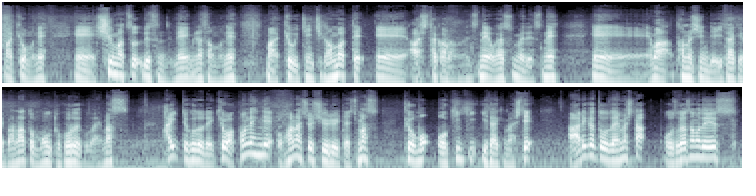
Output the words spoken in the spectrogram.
まあ、今日もね、えー、週末ですんでね、皆さんもね、まあ、今日一日頑張って、えー、明日からのですね、お休みですね、えー、まあ、楽しんでいただければなと思うところでございます。はい、ということで今日はこの辺でお話を終了いたします。今日もお聞きいただきまして、ありがとうございました。お疲れ様です。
